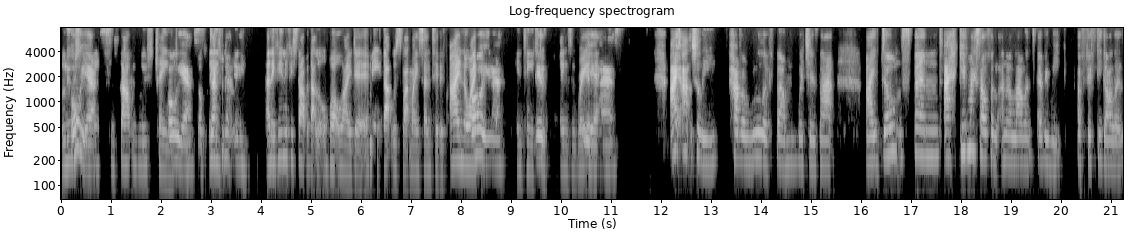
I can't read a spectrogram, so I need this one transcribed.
Loose Oh. You start with loose change. Oh yeah. So definitely. And if even if you start with that little bottle idea, me, that was like my incentive. If I know I Oh can yeah. continue to do things and greater things, Yes. I actually have a rule of thumb, which is that I don't spend, I give myself an allowance every week of $50.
